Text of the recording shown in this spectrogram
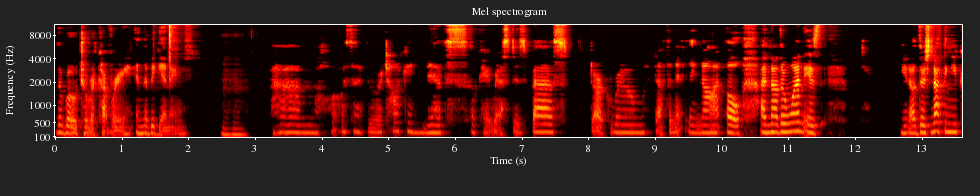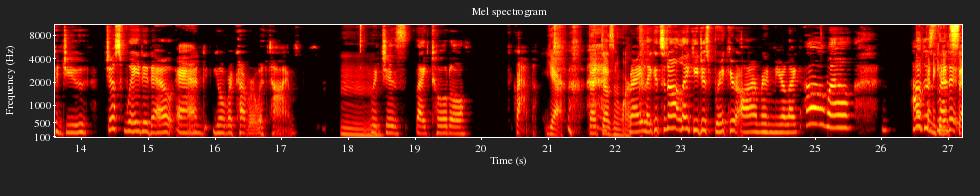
the road to recovery in the beginning. Mm-hmm. Um, what was it? We were talking myths. Okay, rest is best dark room, definitely not. Oh, another one is, you know, there's nothing you can do. Just wait it out and you'll recover with time, Mm, which is like total crap. yeah, that doesn't work. right? Like it's not like you just break your arm and you're like, oh well, I'll just get let it it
